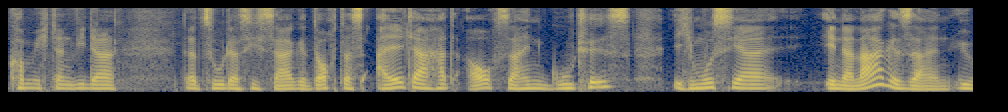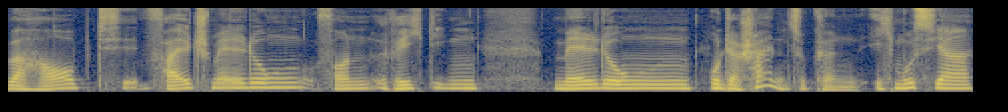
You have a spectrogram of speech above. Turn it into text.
komme ich dann wieder dazu, dass ich sage, doch, das Alter hat auch sein Gutes. Ich muss ja in der Lage sein, überhaupt Falschmeldungen von richtigen Meldungen unterscheiden zu können. Ich muss ja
